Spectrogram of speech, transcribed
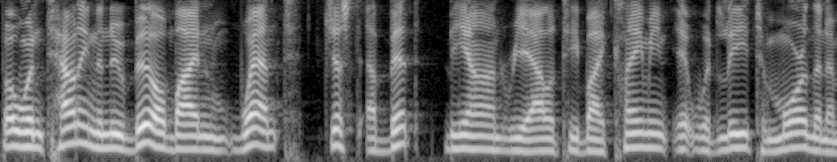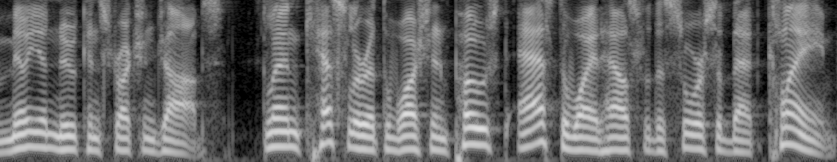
But when touting the new bill, Biden went just a bit beyond reality by claiming it would lead to more than a million new construction jobs. Glenn Kessler at the Washington Post asked the White House for the source of that claim.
